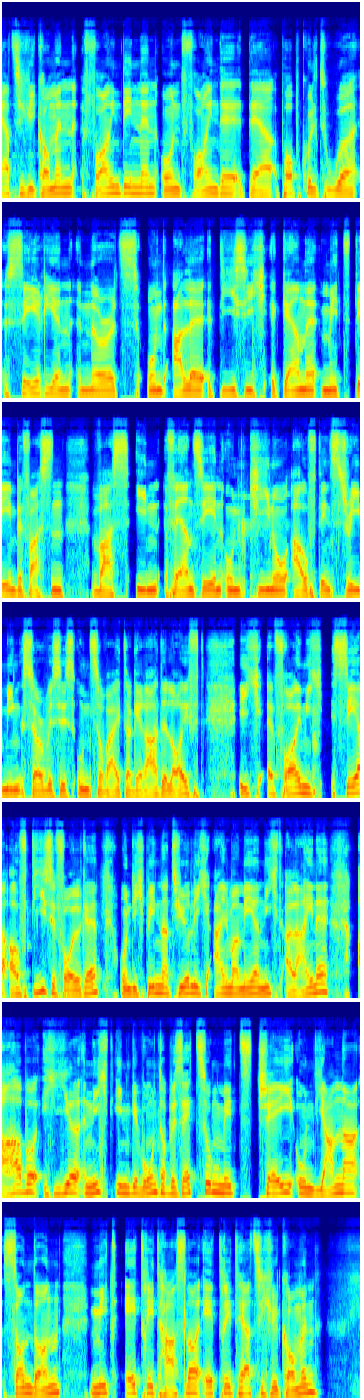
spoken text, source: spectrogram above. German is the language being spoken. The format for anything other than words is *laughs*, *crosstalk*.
Herzlich willkommen, Freundinnen und Freunde der Popkultur, Serien, Nerds und alle, die sich gerne mit dem befassen, was in Fernsehen und Kino auf den Streaming-Services und so weiter gerade läuft. Ich äh, freue mich sehr auf diese Folge und ich bin natürlich einmal mehr nicht alleine, aber hier nicht in gewohnter Besetzung mit Jay und Janna, sondern mit Etrit Hasler. Etrit herzlich willkommen.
